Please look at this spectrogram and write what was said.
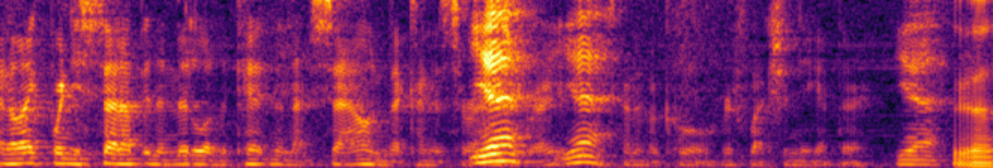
And I like when you set up in the middle of the pit and then that sound that kind of surrounds Yeah, you, right? yeah. It's kind of a cool reflection you get there. Yeah, Yeah.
